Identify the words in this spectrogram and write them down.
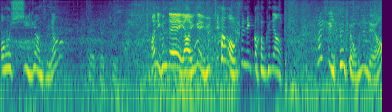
어씨 이게 안 되냐? 아니 근데 야 이게 유채화가 없으니까 그냥 할 수 있는 게 없는데요?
